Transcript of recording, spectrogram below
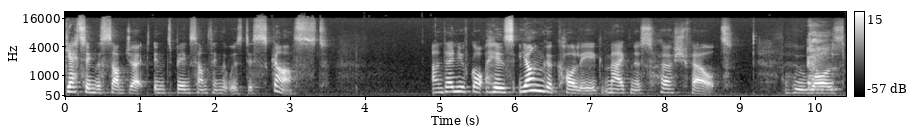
getting the subject into being something that was discussed. And then you've got his younger colleague, Magnus Hirschfeld, who was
